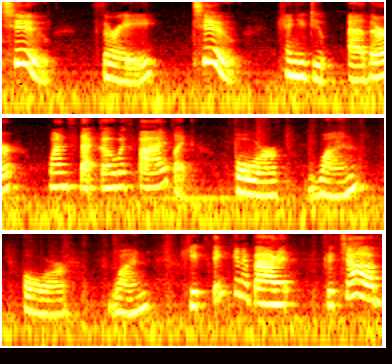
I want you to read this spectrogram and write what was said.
two, three, two. Can you do other ones that go with five? Like four, one, four, one. Keep thinking about it. Good job.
